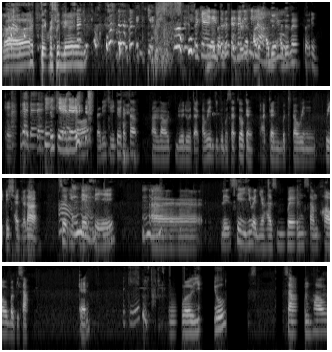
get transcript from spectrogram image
Lah, take personal. Okay, Adi, teruskan. Tadi hilang. ada, You. ada lain tak ni? Okay. Ada, ada, ada. Okay, ada. Oh, tadi cerita cakap kalau dua-dua tak kahwin, tiga bersatu akan akan berkahwin with each other lah. So Ah. if let's Mhm. say, Mhm. uh, let's say you and your husband somehow berpisah, kan? Okay. Will you, you somehow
